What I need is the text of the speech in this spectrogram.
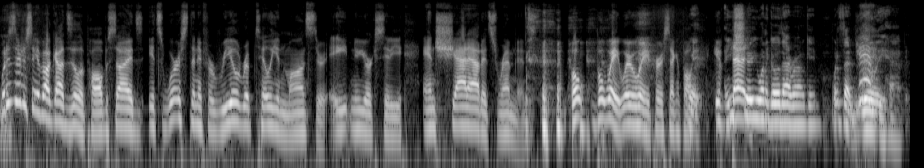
What is there to say about Godzilla, Paul, besides it's worse than if a real reptilian monster ate New York City and shat out its remnants? but but wait, wait, wait for a second, Paul. Wait, if are you that sure you want to go that route, Gabe? What if that Yeah. really happened?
